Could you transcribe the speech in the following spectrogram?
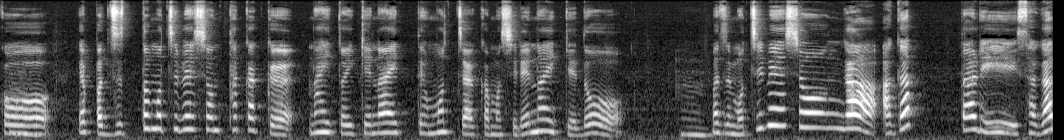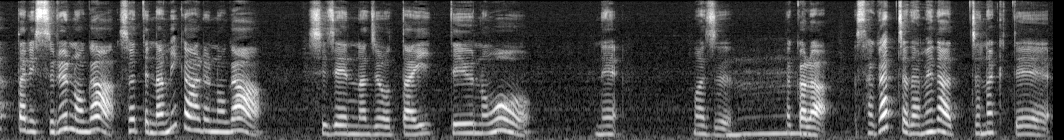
こう、やっぱずっとモチベーション高くないといけないって思っちゃうかもしれないけどうん。まずモチベーションが上がったり下がったりするのがそうやって波があるのが自然な状態っていうのをねまず、うん。だから下がっちゃダメだじゃなくて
